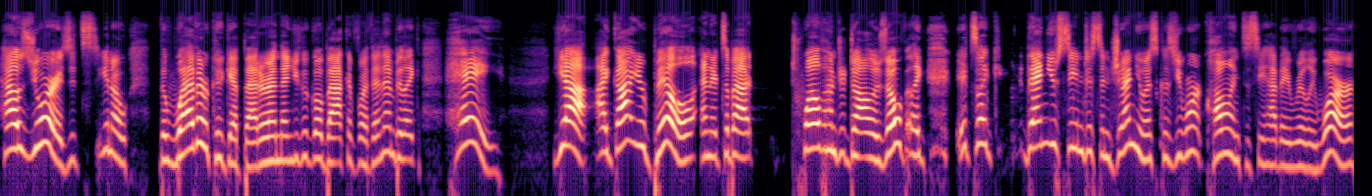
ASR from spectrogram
How's yours?" It's, you know, the weather could get better and then you could go back and forth and then be like, "Hey, yeah, I got your bill and it's about $1,200 over. Like, it's like, then you seem disingenuous because you weren't calling to see how they really were.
